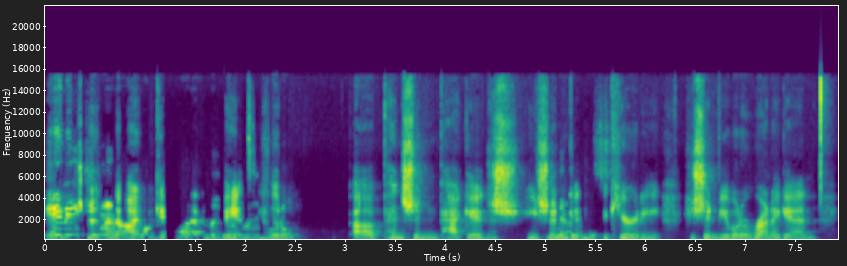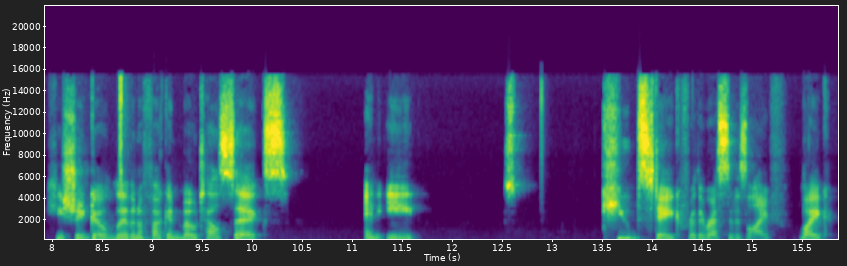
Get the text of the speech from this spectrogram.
He should not get on in the that fancy little uh, pension package. He shouldn't Yeah. get any security. He shouldn't be able to run again. He should go live in a fucking Motel 6 and eat cube steak for the rest of his life. Like,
